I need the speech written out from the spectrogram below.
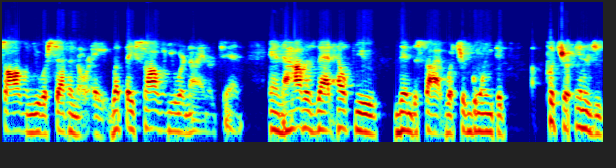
saw when you were seven or eight, what they saw when you were nine or 10. And how does that help you then decide what you're going to put your energy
